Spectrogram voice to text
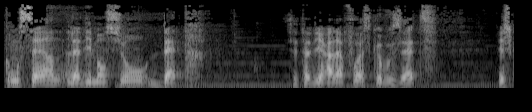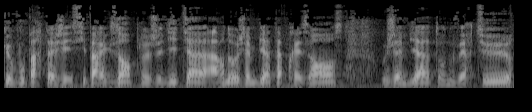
concerne la dimension d'être. C'est-à-dire à la fois ce que vous êtes, et ce que vous partagez. Si par exemple je dis tiens Arnaud j'aime bien ta présence ou j'aime bien ton ouverture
